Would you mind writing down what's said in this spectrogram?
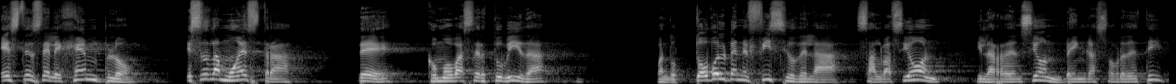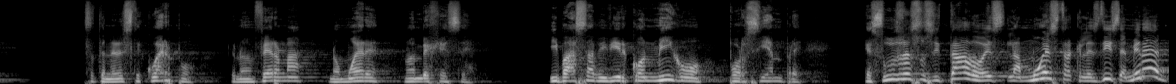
este es el ejemplo, esa es la muestra de cómo va a ser tu vida cuando todo el beneficio de la salvación y la redención venga sobre de ti. Vas a tener este cuerpo que no enferma, no muere, no envejece. Y vas a vivir conmigo por siempre. Jesús resucitado es la muestra que les dice, miren,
